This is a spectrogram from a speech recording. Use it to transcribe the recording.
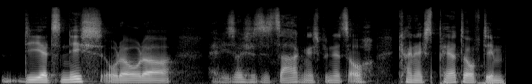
die jetzt nicht, oder, oder, wie soll ich das jetzt sagen? Ich bin jetzt auch kein Experte auf dem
